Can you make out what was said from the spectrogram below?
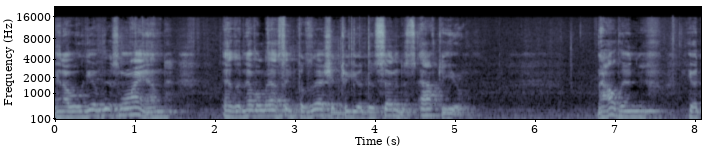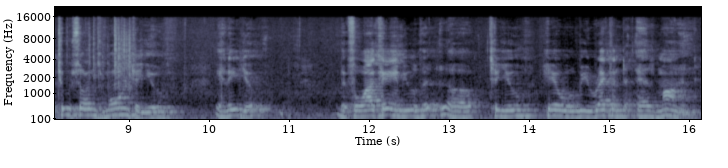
and I will give this land as an everlasting possession to your descendants after you. Now then, your two sons born to you in Egypt, before I came you, uh, to you, here will be reckoned as mine.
